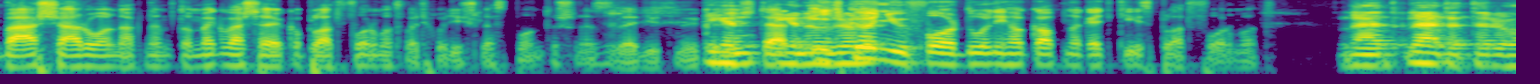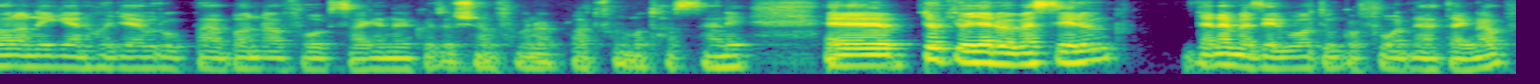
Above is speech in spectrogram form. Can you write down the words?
vásárolnak, nem tudom, megvásárolják a platformot, vagy hogy is lesz pontosan ez az együttműködés. Igen, Tehát igen, így könnyű fordulni, ha kapnak egy kész platformot. Lehet, lehetett erről hallani, igen, hogy Európában a volkswagen közösen fognak platformot használni. Tök jó, hogy erről beszélünk de nem ezért voltunk a Fordnál tegnap,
